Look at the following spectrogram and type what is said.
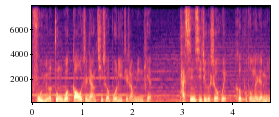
赋予了中国高质量汽车玻璃这张名片。他心系这个社会和普通的人民，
